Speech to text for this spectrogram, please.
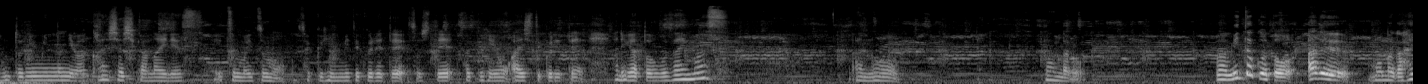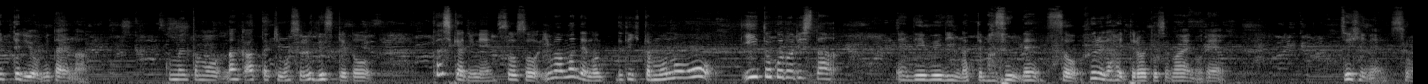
本当にみんなには感謝しかないです。いつもいつも作品見てくれてそして作品を愛してくれてありがとうございます。あのなんだろう、まあ、見たことあるものが入ってるよみたいなコメントもなんかあった気もするんですけど確かにねそうそう今までの出てきたものをいいとこ取りした DVD になってますんでそうフルで入ってるわけじゃないのでぜひねそう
